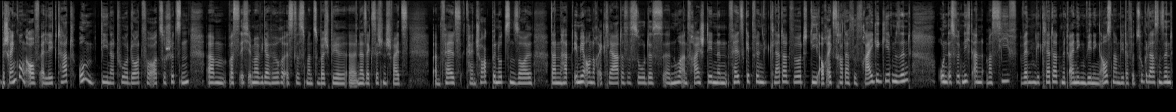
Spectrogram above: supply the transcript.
Beschränkungen auferlegt hat, um die Natur dort vor Ort zu schützen. Ähm, was ich immer wieder höre, ist, dass man zum Beispiel äh, in der sächsischen Schweiz am Fels kein Chalk benutzen soll. Dann habt ihr mir auch noch erklärt, dass es so, dass äh, nur an freistehenden Felsgipfeln geklettert wird, die auch extra dafür freigegeben sind. Und es wird nicht an Massivwänden geklettert, mit einigen wenigen Ausnahmen, die dafür zugelassen sind.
